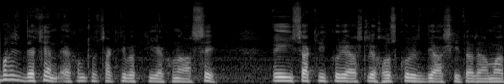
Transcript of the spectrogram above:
বলে দেখেন, এখন তো চাকরি বাকরি এখনও আসে এই চাকরি করে আসলে হজ করে যদি আসি, তাহলে আমার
